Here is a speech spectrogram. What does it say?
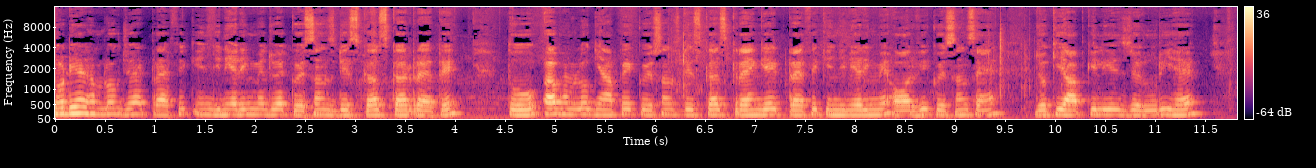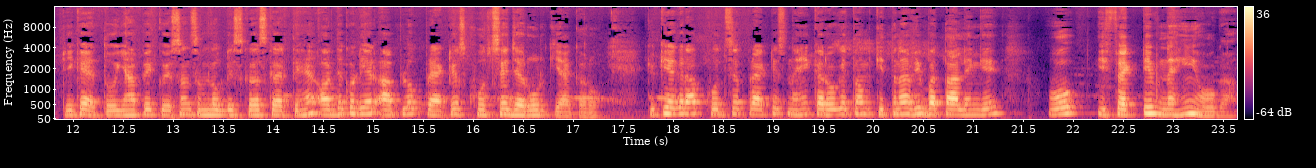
तो डियर हम लोग जो है ट्रैफ़िक इंजीनियरिंग में जो है क्वेश्चंस डिस्कस कर रहे थे। तो अब हम लोग यहाँ पे क्वेश्चंस डिस्कस करेंगे। ट्रैफ़िक इंजीनियरिंग में और भी क्वेश्चंस हैं, जो कि आपके लिए ज़रूरी है। ठीक है तो यहाँ पे क्वेश्चंस हम लोग डिस्कस करते हैं। और देखो डियर आप लोग प्रैक्टिस खुद से ज़रूर किया करो। क्योंकि अगर आप खुद से प्रैक्टिस नहीं करोगे तो हम कितना भी बता लेंगे, वो इफ़ेक्टिव नहीं होगा।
